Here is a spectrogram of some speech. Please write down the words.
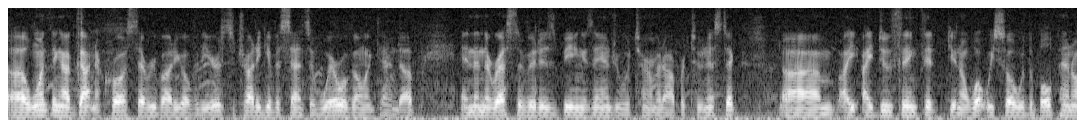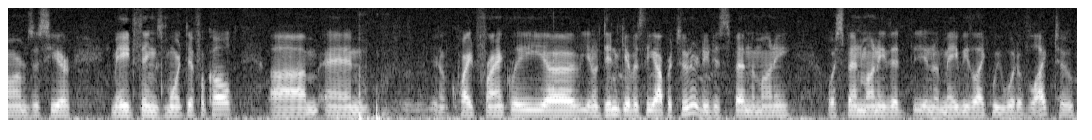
uh, one thing I've gotten across to everybody over the years to try to give a sense of where we're going to end up, and then the rest of it is being, as Andrew would term it, opportunistic. Um, I, I, do think that you know what we saw with the bullpen arms this year made things more difficult, um, and you know, quite frankly, uh, you know, didn't give us the opportunity to spend the money or spend money that you know maybe like we would have liked to.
